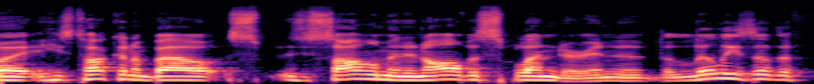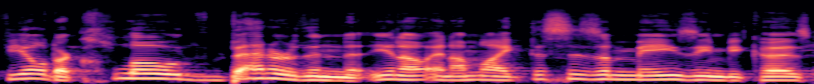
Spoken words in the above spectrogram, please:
but he's talking about Solomon in all of his splendor, and the, the lilies of the field are clothed better than the, you know. And I'm like, this is amazing because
